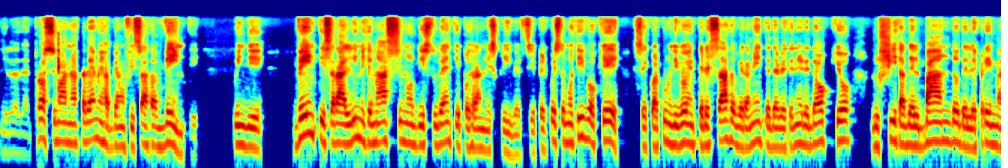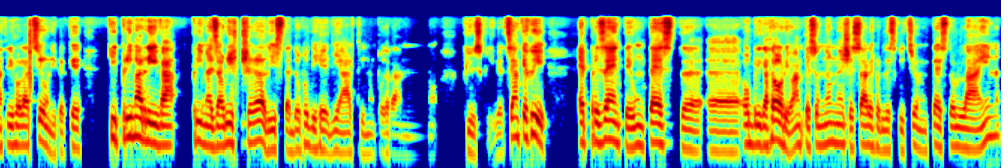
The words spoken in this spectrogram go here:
il, il prossimo anno accademico abbiamo fissato a 20, quindi 20 sarà il limite massimo di studenti che potranno iscriversi. Per questo motivo che se qualcuno di voi è interessato veramente deve tenere d'occhio l'uscita del bando delle prematricolazioni, perché chi prima arriva prima esaurisce la lista e dopodiché gli altri non potranno più iscriversi. Anche qui è presente un test eh, obbligatorio, anche se non necessario per l'iscrizione, un test online,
